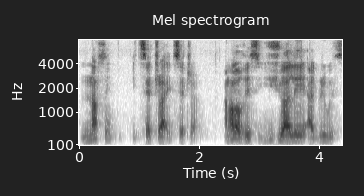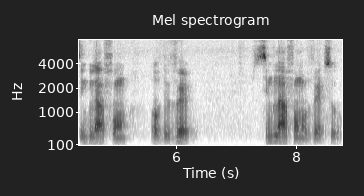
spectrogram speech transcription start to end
nothing, etc., etc. And all of this usually agree with singular form of the verb. Singular form of verb. So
